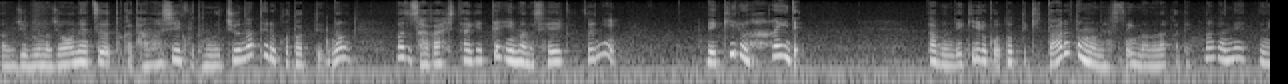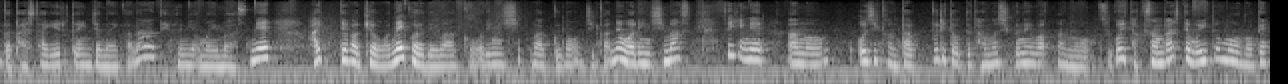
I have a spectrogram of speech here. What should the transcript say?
あの自分の情熱とか楽しいことに夢中になってることっていうのをまず探してあげて今の生活にできる範囲で多分できることってきっとあると思うんです。今の中でも。なんかね何か足してあげるといいんじゃないかなというふうに思いますね。はい。では今日はねこれでワーク終わりにしワークの時間ね終わりにします。是非ねあのお時間たっぷりとって楽しくねあのすごいたくさん出してもいいと思うので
